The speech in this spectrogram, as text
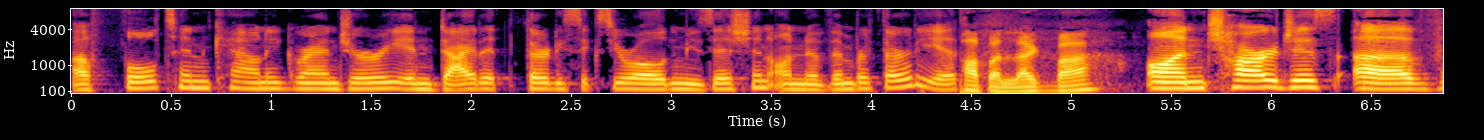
a Fulton County grand jury indicted 36 year old musician on November 30th Papa Legba. on charges of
